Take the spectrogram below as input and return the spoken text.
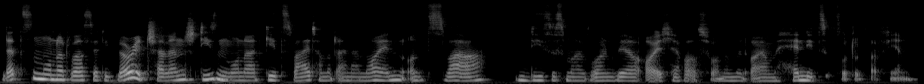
Letzten Monat war es ja die Blurry Challenge. Diesen Monat geht es weiter mit einer neuen. Und zwar, dieses Mal wollen wir euch herausfordern, mit eurem Handy zu fotografieren.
